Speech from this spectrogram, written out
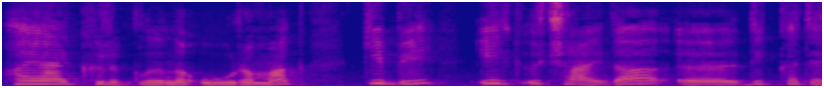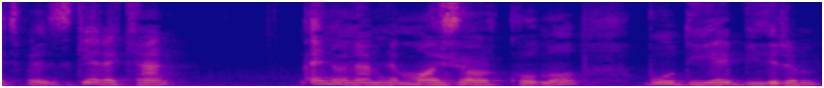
hayal kırıklığına uğramak gibi ilk 3 ayda e, dikkat etmeniz gereken en önemli majör konu bu diyebilirim.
